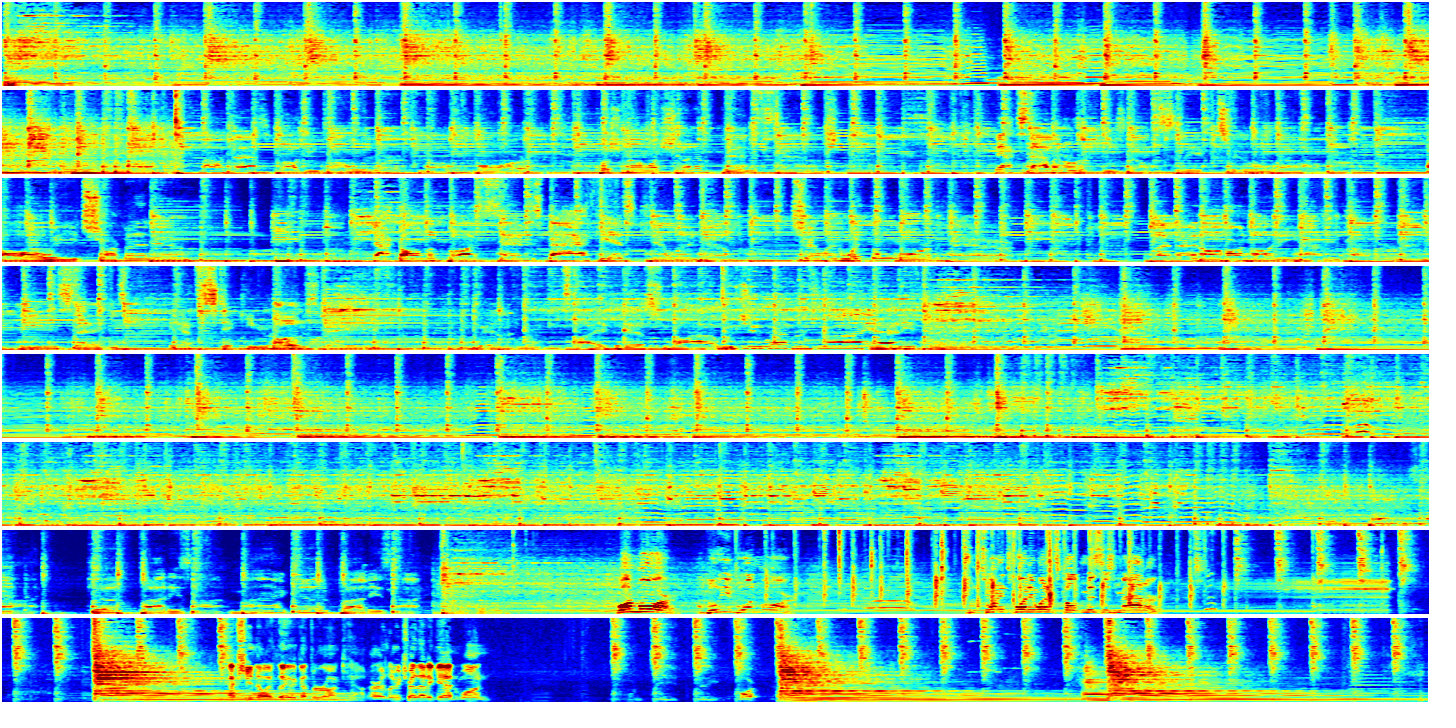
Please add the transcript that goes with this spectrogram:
This, why would you ever try 21. It's called Mrs. Matter. Actually, no, I think I got the wrong count. All right, let me try that again. One, two, three, four.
